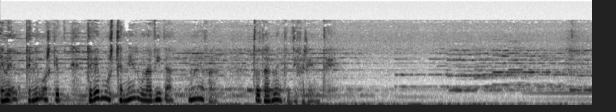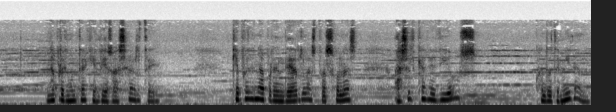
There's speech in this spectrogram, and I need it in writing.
en él tenemos que, debemos tener una vida nueva, totalmente diferente. Una pregunta que empiezo a hacerte. ¿Qué pueden aprender las personas acerca de Dios cuando te miran?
